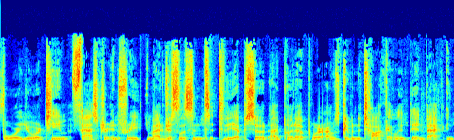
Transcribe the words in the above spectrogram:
for your team faster and free. You might have just listened to the episode I put up where I was given a talk at LinkedIn back in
